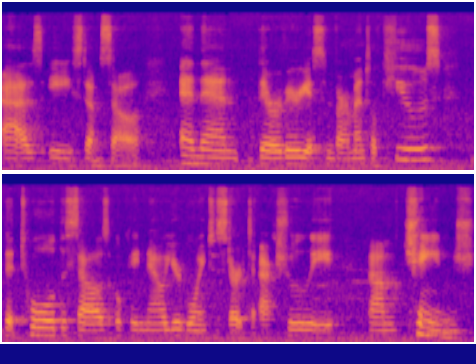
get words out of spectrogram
as a stem cell. And then there are various environmental cues that told the cells, okay, now you're going to start to actually um, change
